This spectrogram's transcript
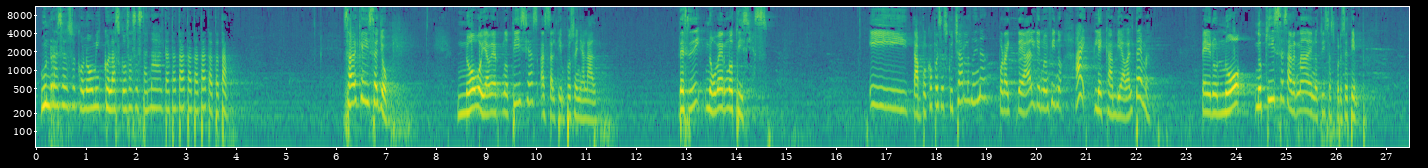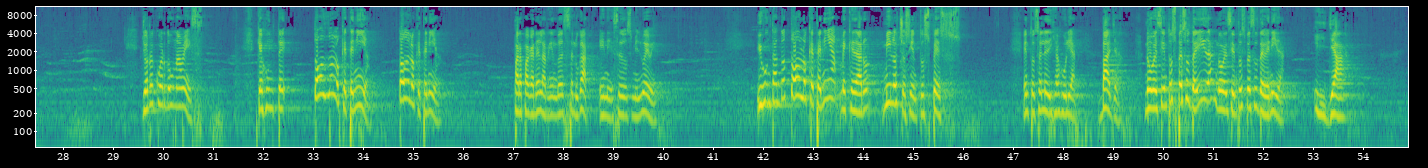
Un receso económico, las cosas están altas, ta, ta, ta, ta, ta, ta, ta, ta. ¿Sabe qué hice yo? No voy a ver noticias hasta el tiempo señalado. Decidí no ver noticias. Y tampoco pues escucharlas ni nada, por ahí de alguien, no en fin, no. Ay, le cambiaba el tema pero no, no quise saber nada de noticias por ese tiempo. Yo recuerdo una vez que junté todo lo que tenía, todo lo que tenía para pagar el arriendo de este lugar en ese 2009. Y juntando todo lo que tenía me quedaron 1.800 pesos. Entonces le dije a Julián, vaya, 900 pesos de ida, 900 pesos de venida y ya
